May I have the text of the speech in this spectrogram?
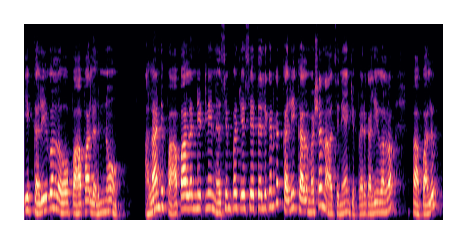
ఈ కలియుగంలో పాపాలు ఎన్నో. అలాంటి పాపాలన్నింటినీ నశింపచేసే తల్లి కనుక కలి కల్మష నాశిని అని చెప్పారు. కలియుగంలో పాపాలు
